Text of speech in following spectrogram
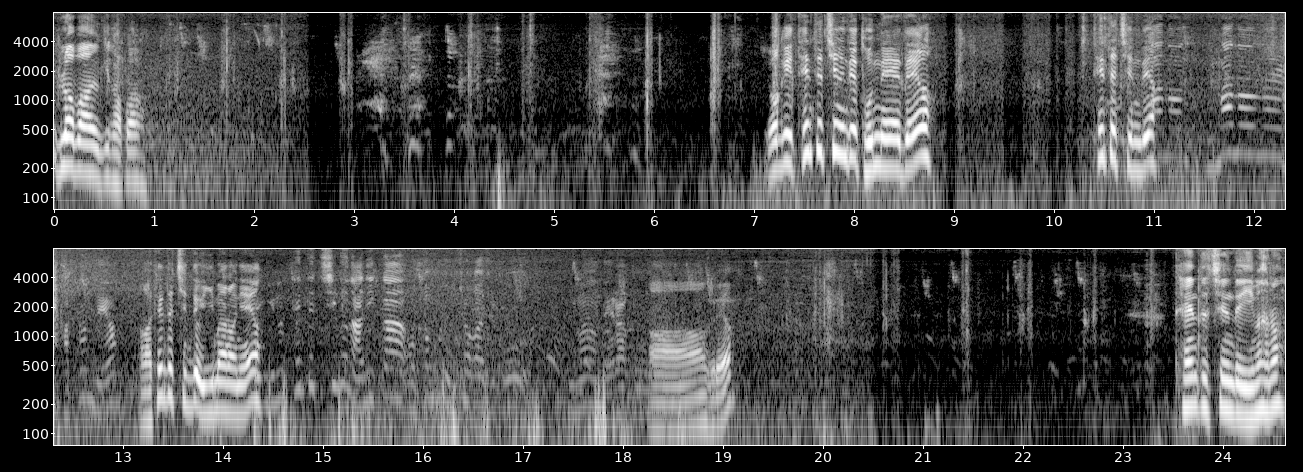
일로 와봐, 여기 봐봐. 여기 텐트 치는데 돈 내야 돼요? 텐트 치는데요? 2만 원, 2만 원을 받던데요? 아, 텐트 치는데 2만 원이에요? 이분 텐트 치고 나니까 어떤 분 오셔가지고 2만 원 내라고. 아, 그래요? 텐트 치는데 2만 원?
